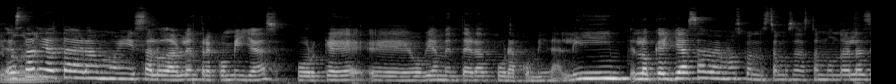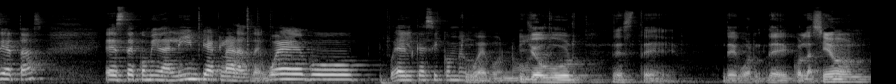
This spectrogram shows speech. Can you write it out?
Esta dieta era muy saludable, entre comillas, porque eh, obviamente era pura comida limpia, lo que ya sabemos cuando estamos en este mundo de las dietas, este, comida limpia, claras de huevo, el que sí come huevo, ¿no? Yogurt, este de, colación.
